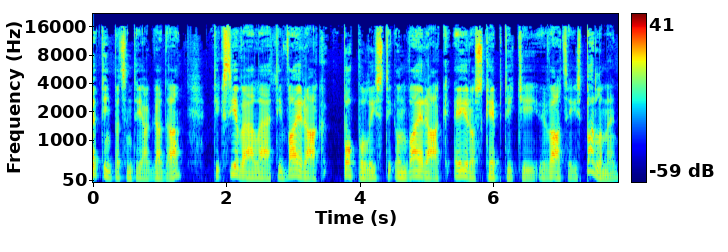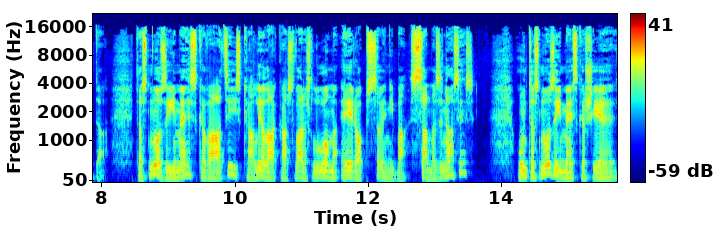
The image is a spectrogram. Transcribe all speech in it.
17. gadā, tiks ievēlēti vairāk populisti un vairāk eiroskeptiķi Vācijas parlamentā. Tas nozīmēs, ka Vācijas kā lielākās varas loma Eiropas Savienībā samazināsies, un tas nozīmēs, ka šie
